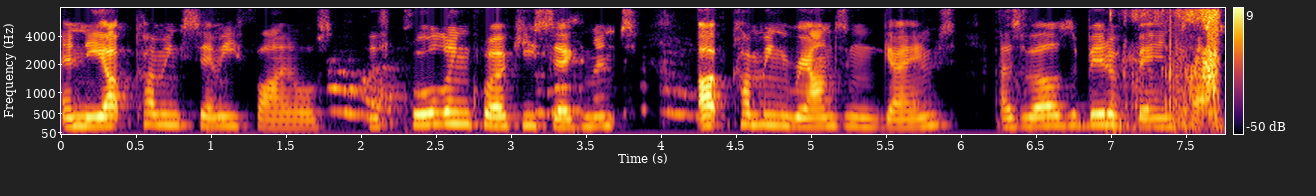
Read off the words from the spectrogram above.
and the upcoming semi finals with cool and quirky segments, upcoming rounds and games, as well as a bit of banter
